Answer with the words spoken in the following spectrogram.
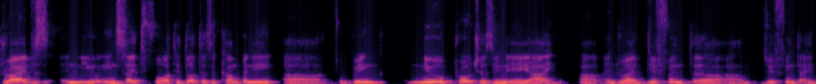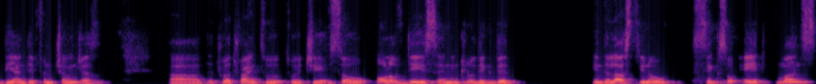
drives a new insight for Atidot as a company to bring new approaches in AI uh, and drive different uh, um, different idea and different challenges uh, that we're trying to, to achieve. So all of this, and including the in the last you know six or eight months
